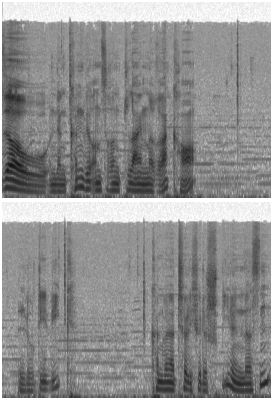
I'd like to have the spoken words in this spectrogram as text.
So, und dann können wir unseren kleinen Racker, Ludwig, können wir natürlich wieder spielen lassen.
